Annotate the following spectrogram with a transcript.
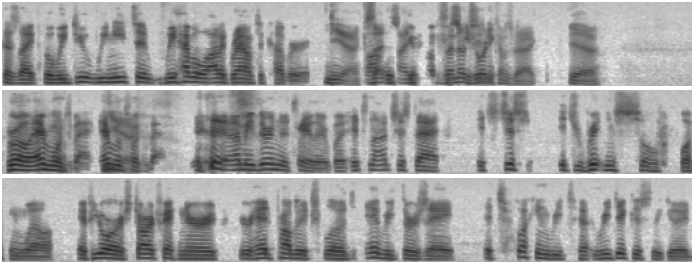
Because like, but we do we need to we have a lot of ground to cover. Yeah, because I, I, I know Geordi comes back. Yeah. Bro, everyone's back. Everyone's Yeah. fucking back. I mean, they're in the trailer, but it's not just that. It's just it's written so fucking well. If you are a Star Trek nerd, your head probably explodes every Thursday. It's fucking ri- ridiculously good.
